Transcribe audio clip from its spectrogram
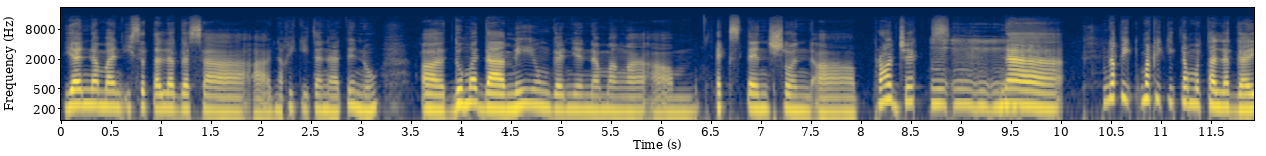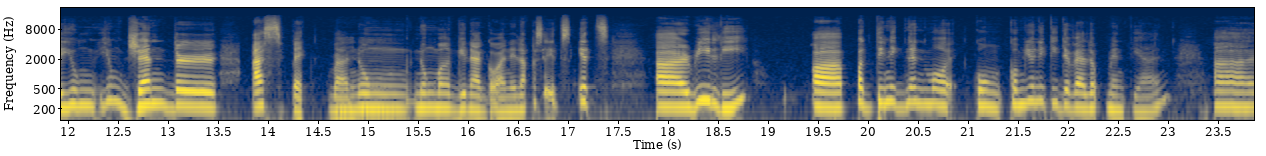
yan naman isa talaga sa ah, nakikita natin no. Ah, dumadami yung ganyan na mga um, extension ah, projects Mm-mm-mm. na naki- makikita mo talaga yung yung gender aspect ba Mm-mm. nung nung mga ginagawa nila kasi it's it's uh, really uh, pag tinignan mo kung community development yan uh,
